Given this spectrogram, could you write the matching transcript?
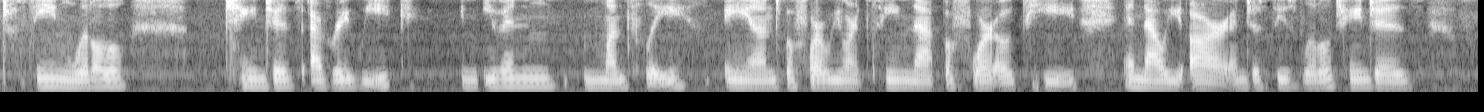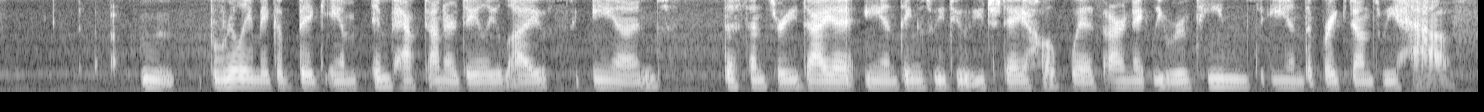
just seeing little changes every week and even monthly. And before we weren't seeing that before OT, and now we are. And just these little changes mm, really make a big Im- impact on our daily lives. And the sensory diet and things we do each day help with our nightly routines and the breakdowns we have.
